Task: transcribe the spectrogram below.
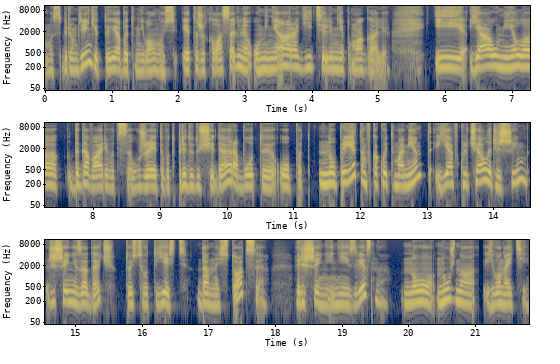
мы соберем деньги, ты об этом не волнуйся. Это же колоссальное, у меня родители мне помогали. И я умела договариваться, уже это вот предыдущие да, работы, опыт. Но при этом в какой-то момент я включала режим решения задач. То есть вот есть данная ситуация, решение неизвестно, но нужно его найти.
